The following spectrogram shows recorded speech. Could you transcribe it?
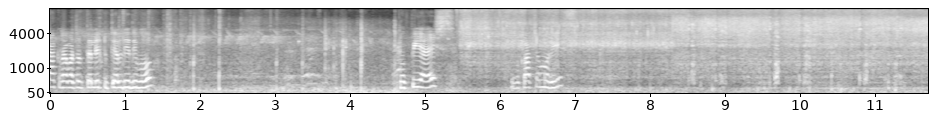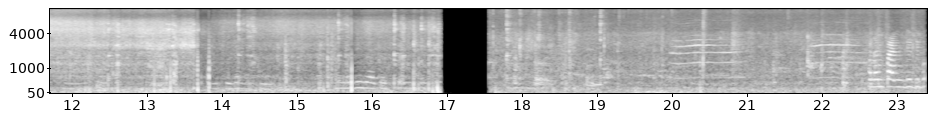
কাঁকড়া বাটার তেলে একটু তেল দিয়ে দিব। পেঁয়াজ একটু কাঁচামরিচ এখন আমি পানি দিয়ে দিব।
